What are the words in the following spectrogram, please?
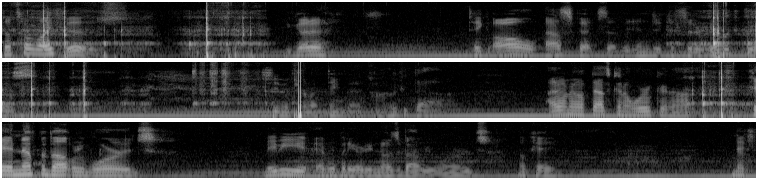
that's how life is. You gotta take all aspects of it into consideration. Hey, look at this. See if I turn my thing back on. Look at that. I don't know if that's gonna work or not. Okay, enough about rewards. Maybe everybody already knows about rewards. Okay. Next.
